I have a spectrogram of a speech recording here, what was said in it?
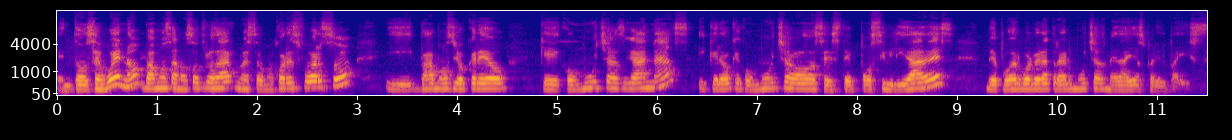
Entonces, bueno, vamos a nosotros dar nuestro mejor esfuerzo y vamos, yo creo que con muchas ganas y creo que con muchas este, posibilidades de poder volver a traer muchas medallas para el país.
